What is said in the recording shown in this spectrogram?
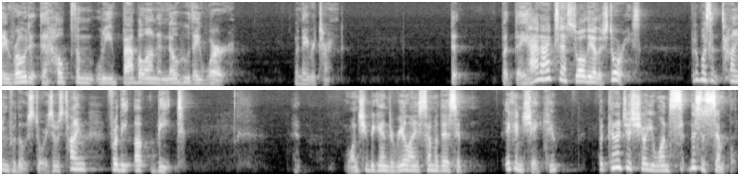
They wrote it to help them leave Babylon and know who they were when they returned That, but they had access to all the other stories. But it wasn't time for those stories, it was time for the upbeat. Once you begin to realize some of this, it, it can shake you. But can I just show you one? This is simple.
